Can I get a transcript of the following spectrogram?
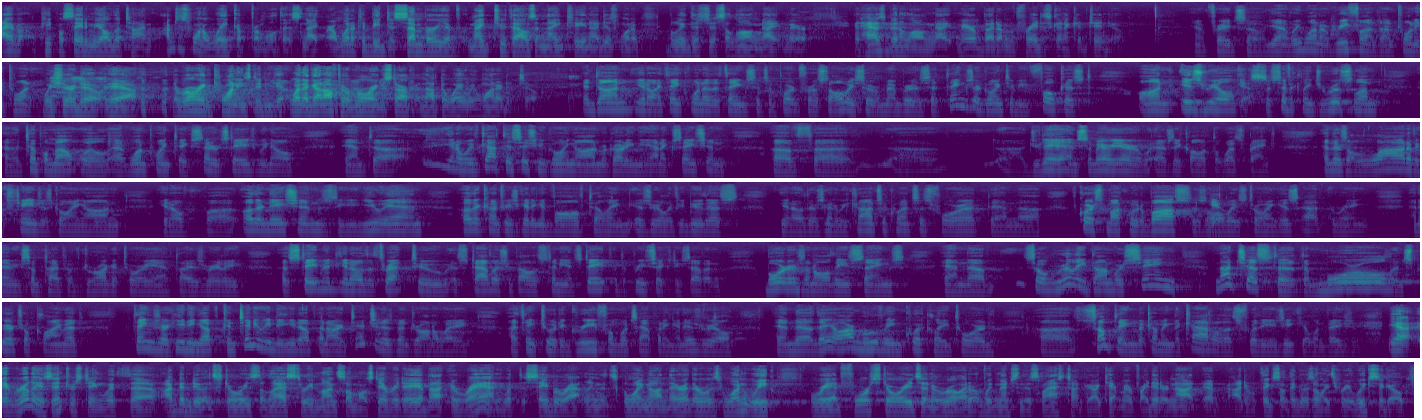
I have people say to me all the time, I just want to wake up from all this nightmare. I want it to be December, have 2019. I just want to believe this is just a long nightmare. It has been a long nightmare, but I'm afraid it's going to continue. I'm afraid so. Yeah, we want a refund on 2020. We sure do, yeah. The Roaring Twenties didn't get, well, they got off to a roaring start, but not the way we wanted it to. And Don, you know, I think one of the things that's important for us to always to remember is that things are going to be focused on Israel, Yes. specifically Jerusalem, and the Temple Mount will at one point take center stage, we know. And, uh, you know, we've got this issue going on regarding the annexation of uh, uh, uh, Judea and Samaria, or as they call it, the West Bank. And there's a lot of exchanges going on, you know, uh, other nations, the UN, other countries getting involved, telling Israel, if you do this, you know, there's going to be consequences for it. And uh, of course, Mahmoud Abbas is Yeah. always throwing his hat in the ring and having some type of derogatory anti-Israeli uh, statement. You know, the threat to establish a Palestinian state with the pre-67 borders and all these things. And uh, so really, Don, we're seeing not just the, the moral and spiritual climate, things are heating up, continuing to heat up, and our attention has been drawn away, I think, to a degree from what's happening in Israel. And uh, they are moving quickly toward uh, something becoming the catalyst for the Ezekiel invasion. Yeah, it really is interesting. With uh, I've been doing stories the last three months, almost every day, about Iran with the saber rattling that's going on there. There was one week where we had four stories in a row. I don't know if we mentioned this last time here. I can't remember if I did or not. Uh, I don't think so. I think it was only three weeks ago.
